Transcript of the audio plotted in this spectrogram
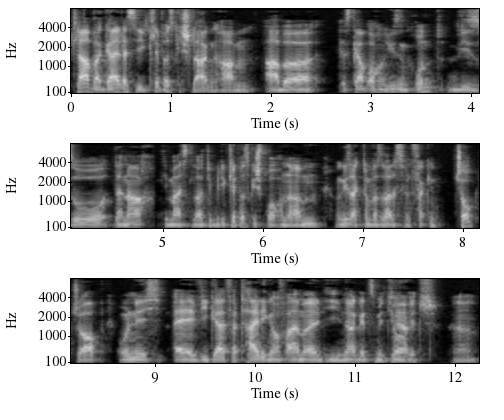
Klar, war geil, dass sie die Clippers geschlagen haben, aber es gab auch einen riesen Grund, wieso danach die meisten Leute über die Clippers gesprochen haben und gesagt haben, was war das für ein fucking Choke-Job und nicht, ey, wie geil verteidigen auf einmal die Nuggets mit. Jokic. Ja. Ja.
